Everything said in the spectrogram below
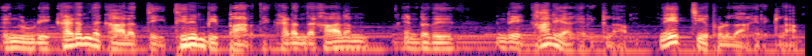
எங்களுடைய கடந்த காலத்தை திரும்பி பார்த்து கடந்த காலம் என்பது இன்றைய காலையாக இருக்கலாம் நேற்றைய பொழுதாக இருக்கலாம்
